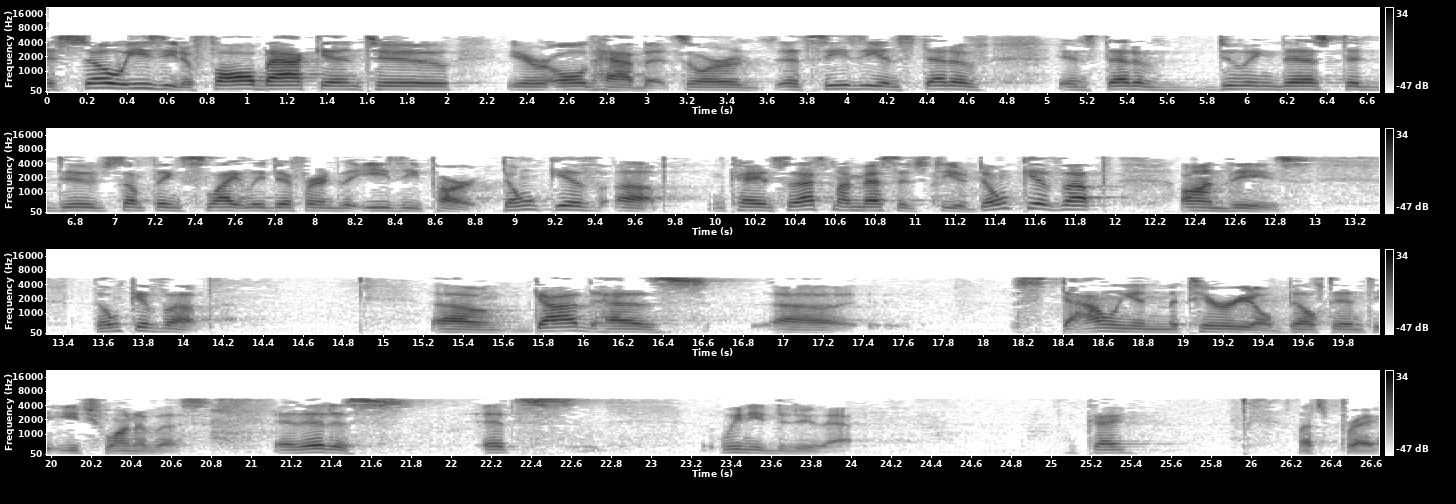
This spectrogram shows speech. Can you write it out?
It's so easy to fall back into your old habits, or it's easy instead of instead of doing this to do something slightly different, the easy part. Don't give up. Okay, and so that's my message to you. Don't give up on these. Don't give up. Um, God has uh, stallion material built into each one of us, and it is it's we need to do that. Okay, let's pray.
